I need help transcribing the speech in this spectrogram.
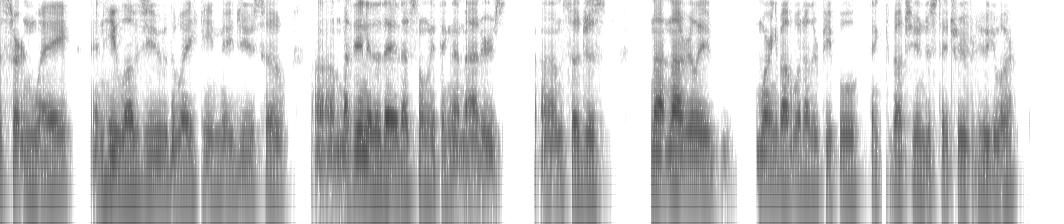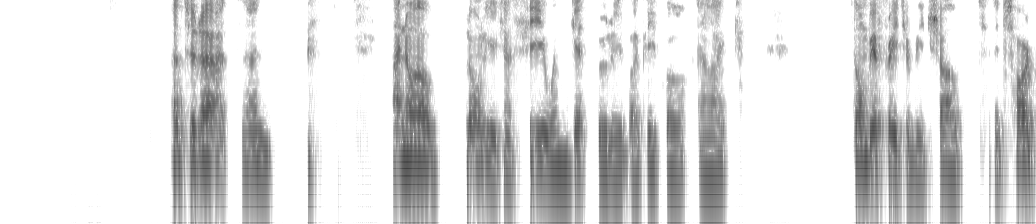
a certain way and he loves you the way he made you. So um at the end of the day, that's the only thing that matters. Um so just not not really worrying about what other people think about you and just stay true to who you are. Add to that, and I know how lonely you can feel when you get bullied by people, and like, don't be afraid to reach out. It's hard.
